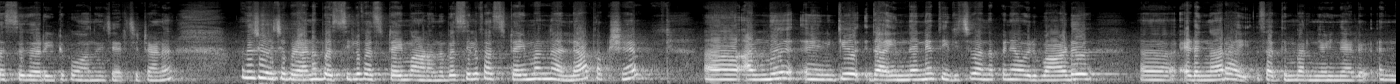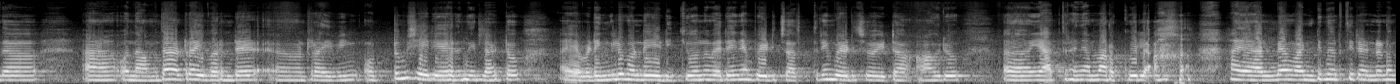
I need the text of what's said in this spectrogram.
ബസ് കയറിയിട്ട് പോകാമെന്ന് വിചാരിച്ചിട്ടാണ്. അത് ചോദിച്ചപ്പോഴാണ് ബസ്സിൽ ഫസ്റ്റ് ടൈം ആണോന്ന്. ബസ്സിൽ ഫസ്റ്റ് ടൈം ഒന്നുമല്ല പക്ഷേ അന്ന് എനിക്ക് ഇതാ ഇന്ന് തന്നെ തിരിച്ചു വന്നപ്പോൾ ഞാൻ ഒരുപാട് ഇടങ്ങാറായി സത്യം പറഞ്ഞു കഴിഞ്ഞാൽ എന്താ ഒന്നാമത് ആ ഡ്രൈവറിന്റെ ഡ്രൈവിംഗ് ഒട്ടും ശരിയായിരുന്നില്ല കേട്ടോ. എവിടെയെങ്കിലും കൊണ്ട് ഇടിക്കുമെന്ന് വരെ ഞാൻ പേടിച്ചു. അത്രയും പേടിച്ചു പോയിട്ടാ ആ ഒരു യാത്ര ഞാൻ മറക്കൂല. അയാളുടെ വണ്ടി നിർത്തി രണ്ടെണ്ണം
